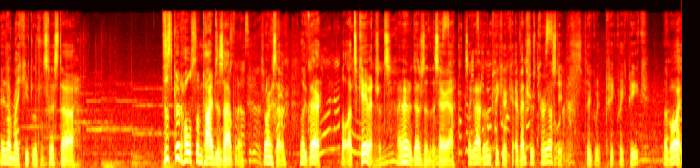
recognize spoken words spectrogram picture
Hey there, my cute little sister. This is good wholesome times is happening. Drawing 7. Look there. Well, that's a cave entrance. I heard a dungeon in this area. Check it out. Doesn't pique your adventurous curiosity. Take a quick peek. Oh boy.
